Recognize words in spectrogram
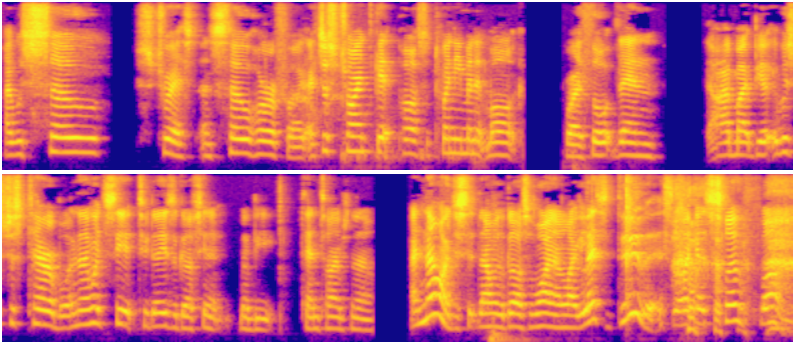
I was so stressed and so horrified. I was just trying to get past the 20 minute mark where I thought then I might be, it was just terrible. And then I went to see it two days ago. I've seen it maybe 10 times now. And now I just sit down with a glass of wine and I'm like, let's do this. Like, it's so fun.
